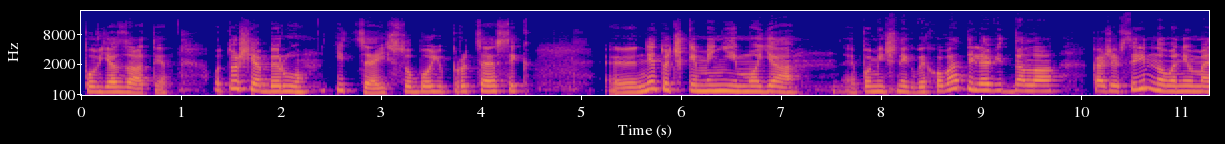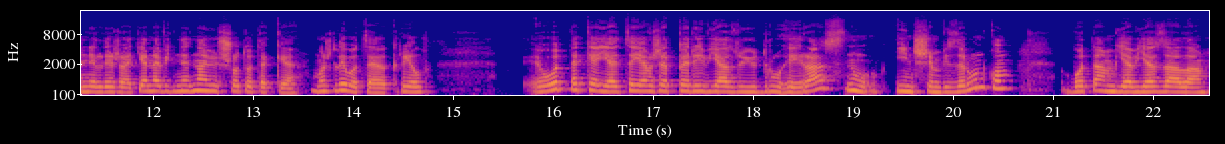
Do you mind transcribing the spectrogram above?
пов'язати. Отож, я беру і цей з собою процесик. Е, Ниточки мені моя е, помічник вихователя віддала. Каже, все рівно вони в мене лежать. Я навіть не знаю, що то таке. Можливо, це акрил. Е, От таке я, це я вже перев'язую другий раз, ну, іншим візерунком, бо там я в'язала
